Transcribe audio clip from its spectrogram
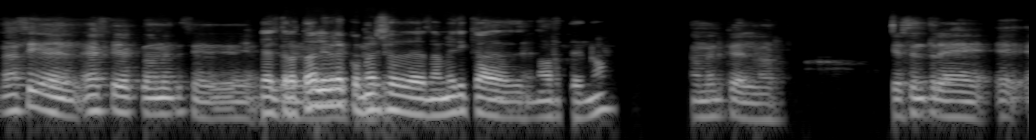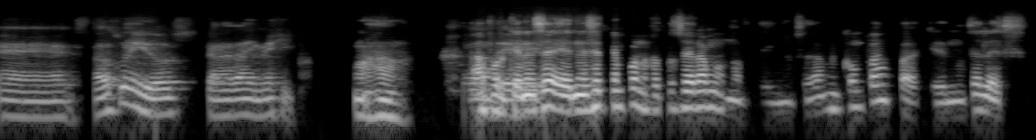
Ah, sí, el- es que actualmente se... El se Tratado de Libre Comercio de América del Norte, ¿no? América del Norte, que es entre eh, eh, Estados Unidos, Canadá y México. Ajá. Ah, porque en ese, en ese tiempo nosotros éramos norteños, ¿verdad, mi compa? Para que no se les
